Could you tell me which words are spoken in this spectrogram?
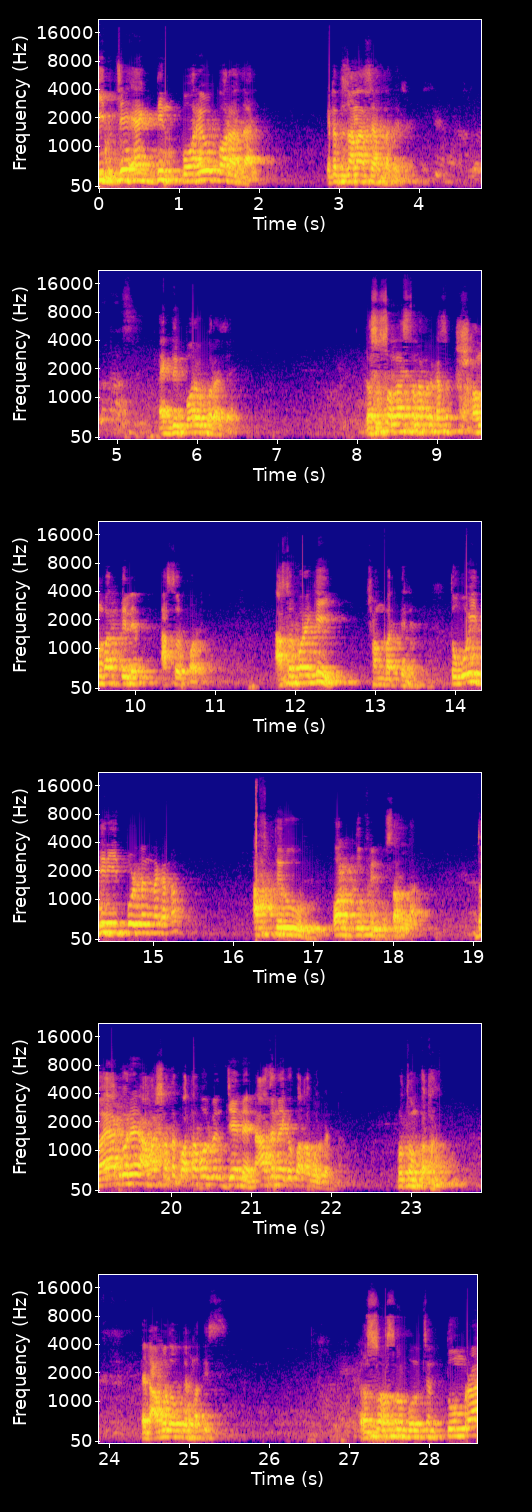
ঈদ যে একদিন পরেও করা যায়, এটা তো জানা আছে আপনাদের। একদিন পরেও করা যায়। রসদ সাল্লাহ সাল্লামের কাছে সংবাদ দিলেন আসর পরে। আসর পরে কি? সংবাদ দিলেন। তো ওই দিন ঈদ পড়লেন না কেন? আফতেরু অর্দুফিল মুসাল্লাহ দয়া করে আমার সাথে কথা বলবেন, জেনে, না জেনে কেউ কথা বলবেন না। প্রথম কথা। এটা আবু দাউদের হাদিস। রসুলাম বলছেন, তোমরা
